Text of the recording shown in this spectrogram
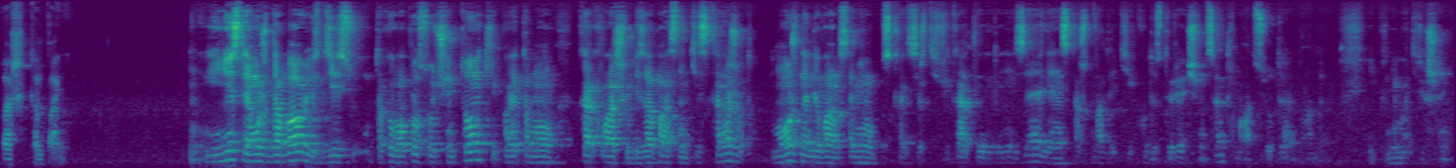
вашей компании. Если я, может, добавлю, здесь такой вопрос очень тонкий, поэтому, как ваши безопасники скажут, можно ли вам самим выпускать сертификаты или нельзя, или они скажут, надо идти к удостоверяющим центрам, а отсюда надо и принимать решение.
